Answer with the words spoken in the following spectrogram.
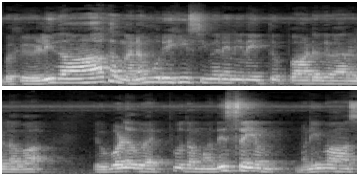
வெகு எளிதாக மனமுருகி சிவனை நினைத்து பாடுகிறார் அல்லவா? எவ்வளவு அற்புதம் அதிசயம். மணிவாச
